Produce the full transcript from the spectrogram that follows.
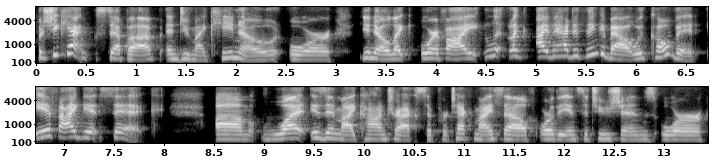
but she can't step up and do my keynote or, you know, like, or if I, like, I've had to think about with COVID, if I get sick, um, what is in my contracts to protect myself or the institutions or,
